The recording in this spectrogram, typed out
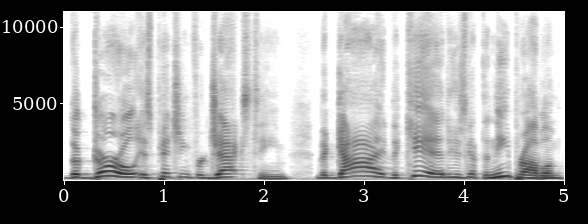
The girl is pitching for Jack's team. The guy, the kid who's got the knee problem,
